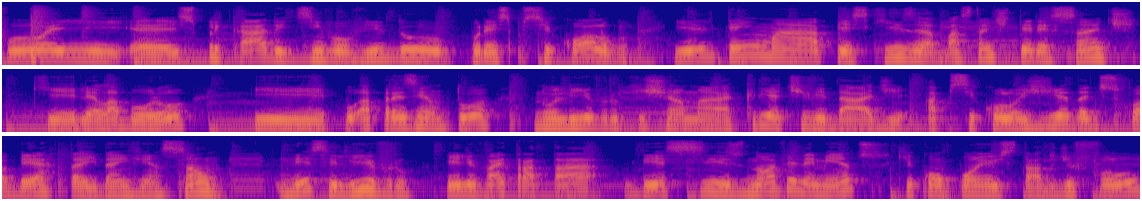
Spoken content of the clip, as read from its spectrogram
foi é, explicado e desenvolvido por esse psicólogo e ele tem uma pesquisa bastante interessante que ele elaborou e apresentou no livro que chama Criatividade, a Psicologia da Descoberta e da Invenção. Nesse livro, ele vai tratar desses nove elementos que compõem o estado de flow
